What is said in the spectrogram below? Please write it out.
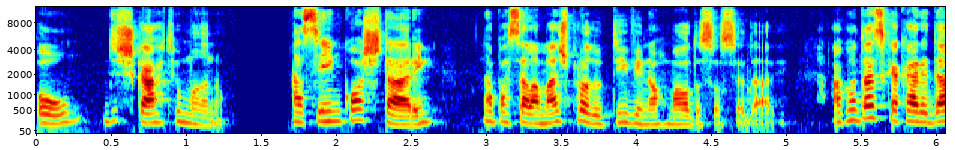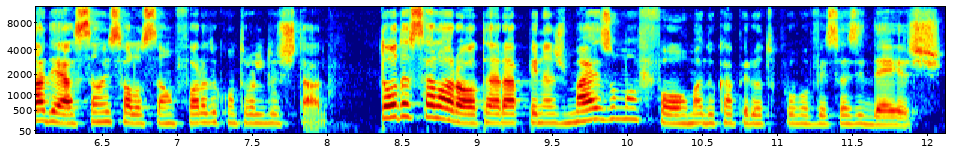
ou descarte humano, assim encostarem na parcela mais produtiva e normal da sociedade. Acontece que a caridade é ação e solução fora do controle do Estado. Toda essa lorota era apenas mais uma forma do capiroto promover suas ideias,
